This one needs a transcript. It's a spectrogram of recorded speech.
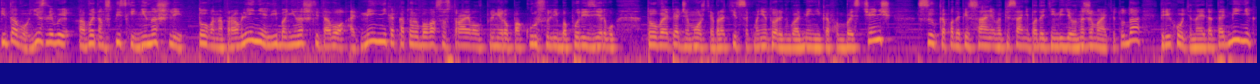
Итого, если вы в этом списке не нашли того направления, либо не нашли того обменника, который бы вас устраивал, к примеру, по курсу, либо по резерву, то вы опять же можете обратиться к мониторингу обменников Best Change, ссылка под описание, в описании под этим видео, нажимаете туда, переходите на этот обменник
